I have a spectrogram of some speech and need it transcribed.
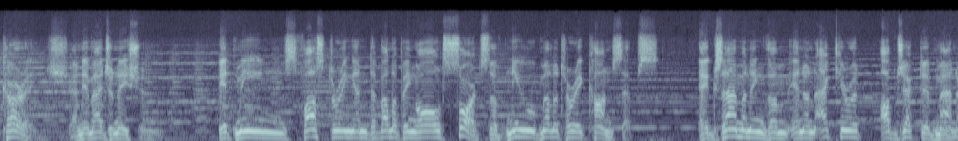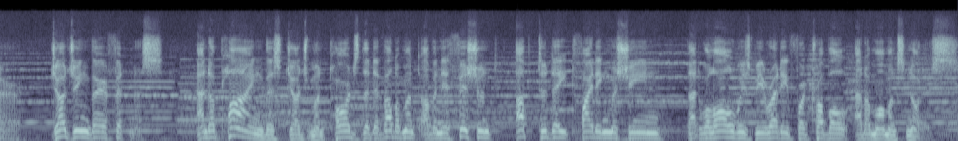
courage, and imagination it means fostering and developing all sorts of new military concepts, examining them in an accurate, objective manner, judging their fitness, and applying this judgment towards the development of an efficient, up-to-date fighting machine that will always be ready for trouble at a moment's notice.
